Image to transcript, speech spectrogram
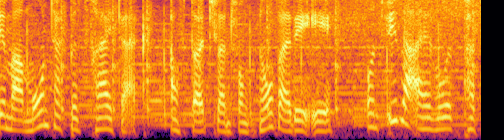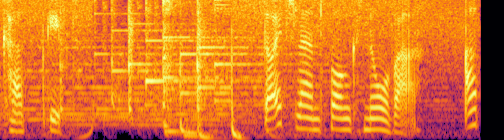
Immer Montag bis Freitag auf deutschlandfunknova.de und überall, wo es Podcasts gibt. Deutschlandfunk Nova ab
